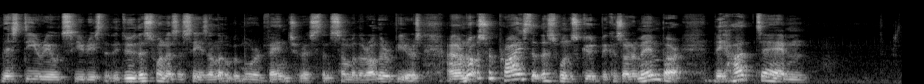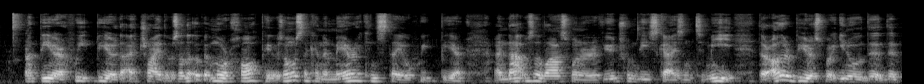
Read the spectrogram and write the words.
this derailed series that they do. This one, as I say, is a little bit more adventurous than some of their other beers, and I'm not surprised that this one's good because I remember they had um, a beer, a wheat beer that I tried that was a little bit more hoppy. It was almost like an American style wheat beer, and that was the last one I reviewed from these guys. And to me, their other beers were, you know, the the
